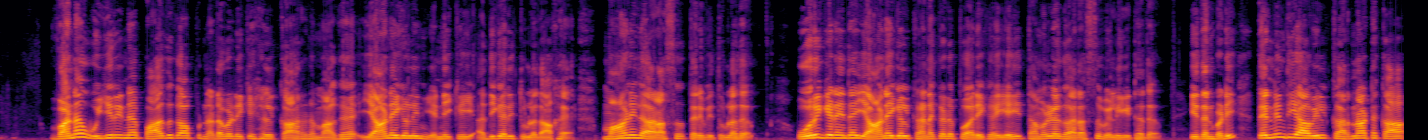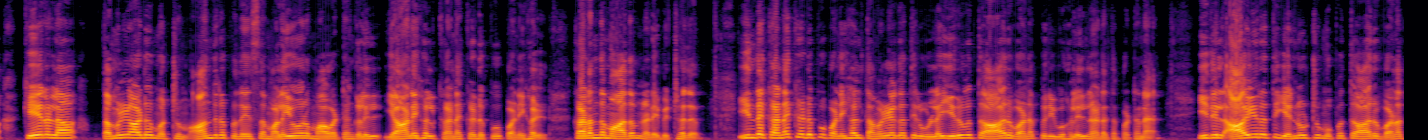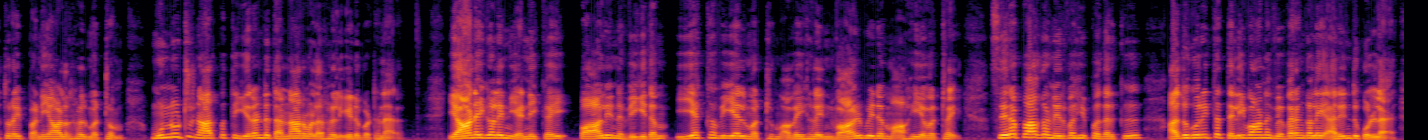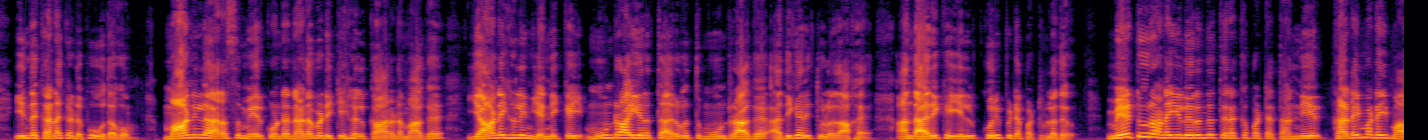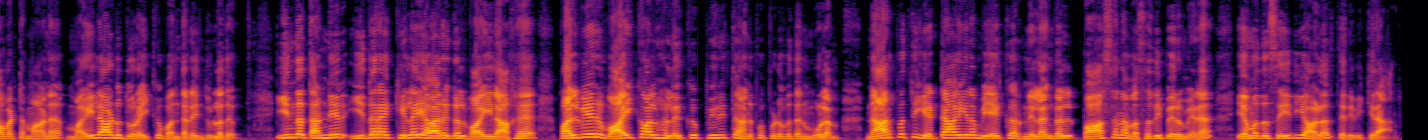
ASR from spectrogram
வன உயிரின பாதுகாப்பு நடவடிக்கைகள் காரணமாக யானைகளின் எண்ணிக்கை அதிகரித்துள்ளதாக மாநில அரசு தெரிவித்துள்ளது. ஒருங்கிணைந்த யானைகள் கணக்கெடுப்பு அறிக்கையை தமிழக அரசு வெளியிட்டது. இதன்படி தென்னிந்தியாவில் கர்நாடகா கேரளா தமிழ்நாடு மற்றும் ஆந்திர பிரதேச மலையோர மாவட்டங்களில் யானைகள் கணக்கெடுப்பு பணிகள் கடந்த மாதம் நடைபெற்றது. இந்த கணக்கெடுப்பு பணிகள் தமிழகத்தில் உள்ள இருபத்தி ஆறு வனப்பிரிவுகளில் நடத்தப்பட்டன. இதில் ஆயிரத்தி எண்ணூற்று முப்பத்து ஆறு வனத்துறை பணியாளர்கள் மற்றும் முன்னூற்று நாற்பத்தி இரண்டு தன்னார்வலர்கள் ஈடுபட்டனர். யானைகளின் எண்ணிக்கை பாலின விகிதம் இயக்கவியல் மற்றும் அவைகளின் வாழ்விடம் ஆகியவற்றை சிறப்பாக நிர்வகிப்பதற்கு அது குறித்த தெளிவான விவரங்களை அறிந்து கொள்ள இந்த கணக்கெடுப்பு உதவும். மாநில அரசு மேற்கொண்ட நடவடிக்கைகள் காரணமாக யானைகளின் எண்ணிக்கை மூன்றாயிரத்து அறுபத்து மூன்றாக அதிகரித்துள்ளதாக அந்த அறிக்கையில் குறிப்பிடப்பட்டுள்ளது. மேட்டூர் அணையிலிருந்து திறக்கப்பட்ட தண்ணீர் கடைமடை மாவட்டமான மயிலாடுதுறைக்கு வந்தடைந்துள்ளது. இந்த தண்ணீர் இதர கிளை ஆறுகள் வாயிலாக பல்வேறு வாய்க்கால்களுக்கு பிரித்து அனுப்பப்படுவதன் மூலம் நாற்பத்தி எட்டாயிரம் ஏக்கர் நிலங்கள் பாசன வசதி பெறும் என எமது செய்தியாளர் தெரிவிக்கிறார்.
